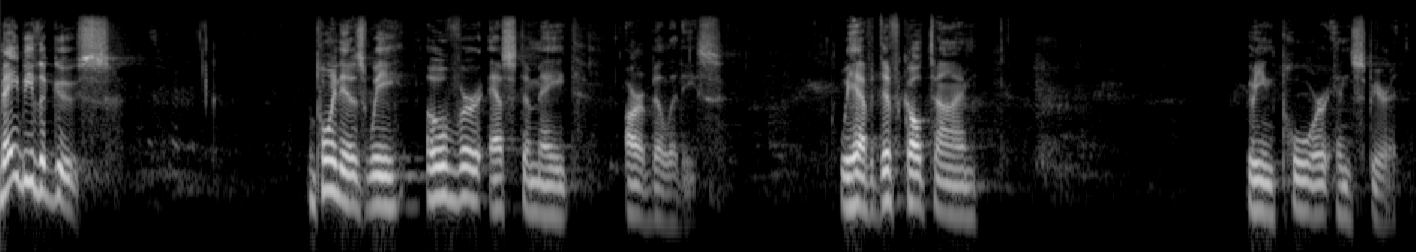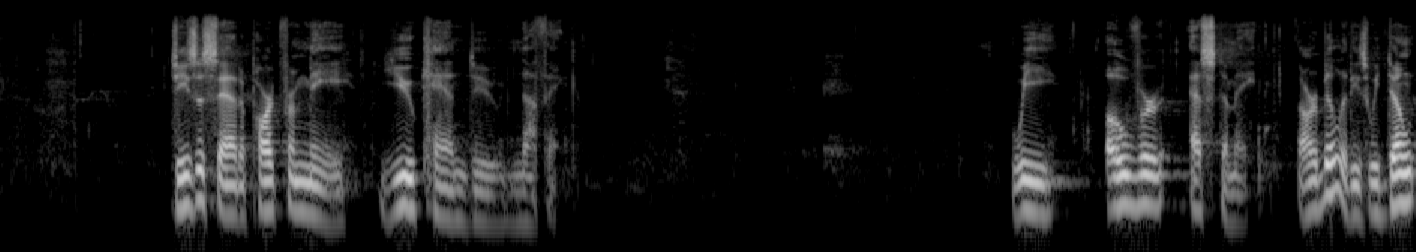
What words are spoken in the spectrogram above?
Maybe the goose. The point is, we overestimate our abilities. We have a difficult time being poor in spirit. Jesus said, Apart from me, you can do nothing. We overestimate our abilities. We don't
